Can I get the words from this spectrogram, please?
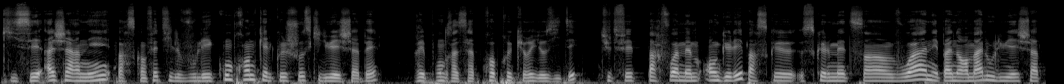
qui s'est acharné parce qu'en fait, il voulait comprendre quelque chose qui lui échappait, répondre à sa propre curiosité. Tu te fais parfois même engueuler parce que ce que le médecin voit n'est pas normal ou lui échappe.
